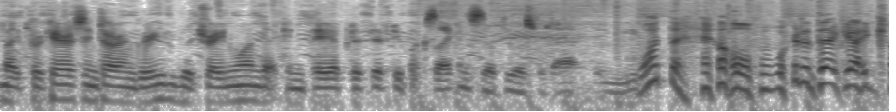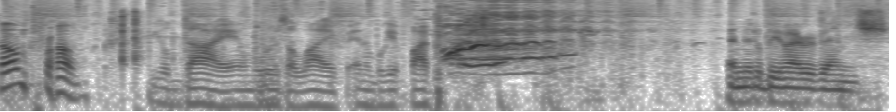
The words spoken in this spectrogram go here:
Like for Kerosene Tar and Greed, the train one that can pay up to 50 bucks, I can still do us with that. Being What the hell? Where did that guy come from? You'll die and we'll lose a life and we'll get five points. And it'll be my revenge.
